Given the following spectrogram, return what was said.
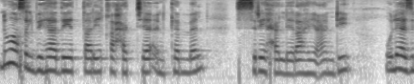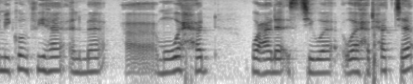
نواصل بهذه الطريقة حتى نكمل السريحة اللي راهي عندي ولازم يكون فيها الماء آه، موحد وعلى استواء واحد حتى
